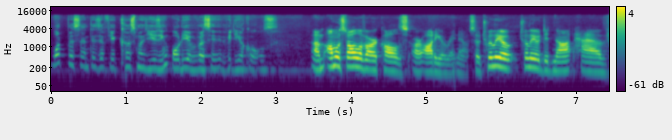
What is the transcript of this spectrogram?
What percentage of your customers using audio versus video calls? Um, almost all of our calls are audio right now. So Twilio, Twilio did not have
